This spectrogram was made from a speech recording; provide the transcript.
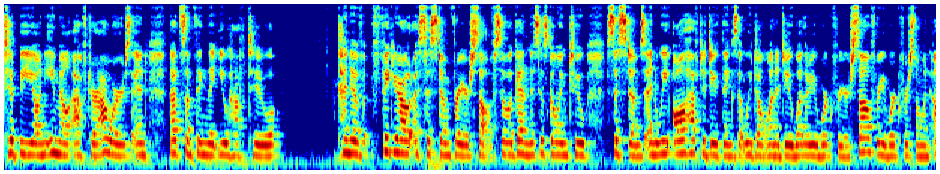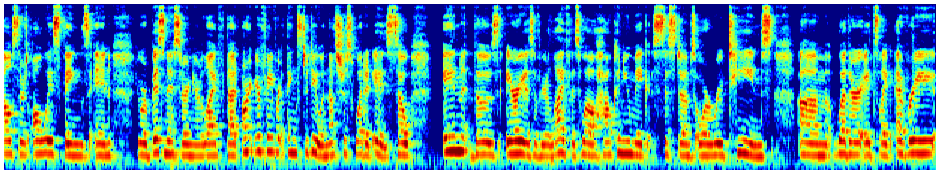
to be on email after hours. And that's something that you have to kind of figure out a system for yourself. So again, this is going to systems and we all have to do things that we don't want to do whether you work for yourself or you work for someone else. There's always things in your business or in your life that aren't your favorite things to do and that's just what it is. So in those areas of your life as well, how can you make systems or routines um, whether it's like every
